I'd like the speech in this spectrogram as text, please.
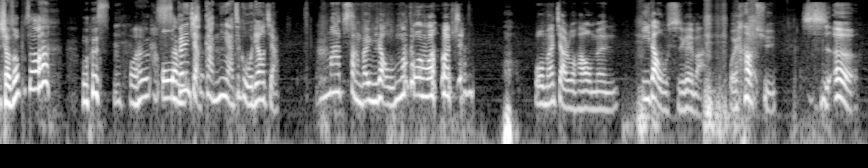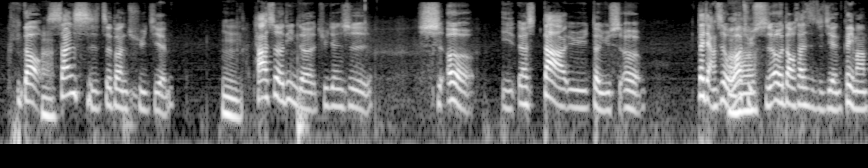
小时候不知道。我我我跟你讲，干你啊！这个我一定要讲。妈，上班遇到我妈，我我我讲。我们假如好，我们一到五十可以吗？我要取十二到三十这段区间。嗯，它设定的区间是十二以呃大于等于十二。再讲一次，我要取十二到三十之间，可以吗？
